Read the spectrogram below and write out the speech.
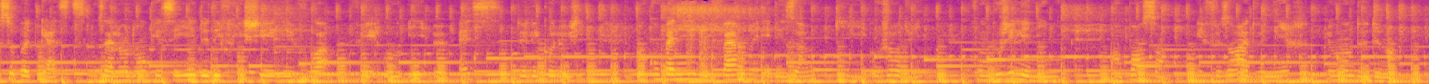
De ce podcast, nous allons donc essayer de défricher les voies V-O-I-E-S de l'écologie en compagnie des femmes et des hommes qui, aujourd'hui, font bouger les lignes en pensant et faisant advenir le monde de demain.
